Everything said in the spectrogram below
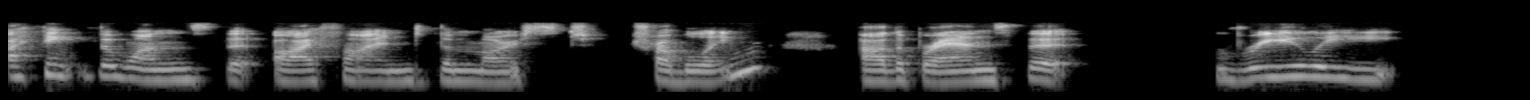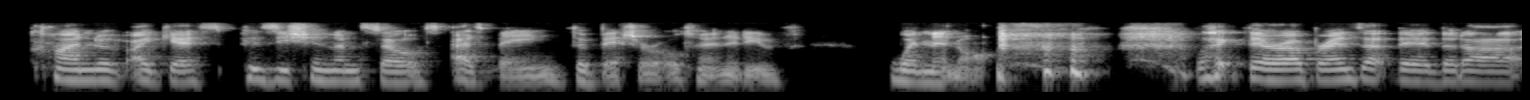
I think the ones that I find the most troubling are the brands that really kind of, I guess, position themselves as being the better alternative when they're not. like there are brands out there that are,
